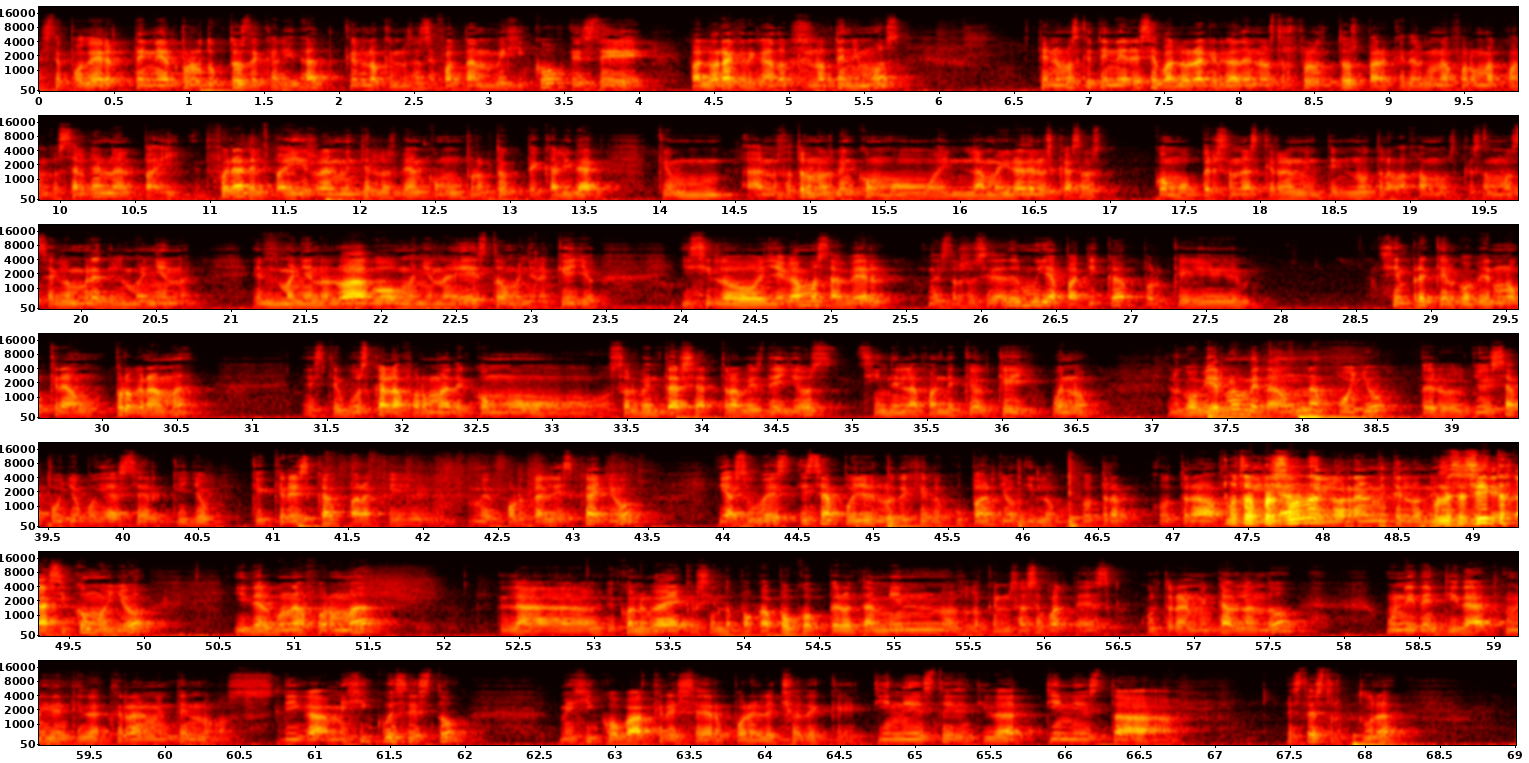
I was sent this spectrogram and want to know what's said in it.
este, poder tener productos de calidad, que es lo que nos hace falta en México, ese valor agregado que no tenemos. Tenemos que tener ese valor agregado en nuestros productos para que de alguna forma cuando salgan al país, fuera del país realmente los vean como un producto de calidad, que a nosotros nos ven como en la mayoría de los casos como personas que realmente no trabajamos, que somos el hombre del mañana. El mañana lo hago, mañana esto, mañana aquello. Y si lo llegamos a ver, nuestra sociedad es muy apática porque siempre que el gobierno crea un programa, este, busca la forma de cómo solventarse a través de ellos sin el afán de que, ok, bueno, el gobierno me da un apoyo, pero yo ese apoyo voy a hacer que yo que crezca para que me fortalezca yo y a su vez ese apoyo lo deje de ocupar yo y lo ocupe otra otra, ¿Otra persona que lo realmente lo necesite, así como yo y de alguna forma la economía vaya creciendo poco a poco, pero también lo que nos hace falta es, culturalmente hablando, una identidad, una identidad que realmente nos diga, México es esto, México va a crecer por el hecho de que tiene esta identidad, tiene esta, esta estructura.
